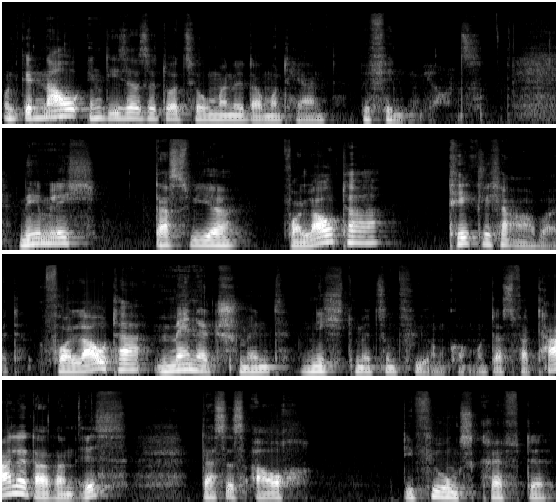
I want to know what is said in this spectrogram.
Und genau in dieser Situation, meine Damen und Herren, befinden wir uns. Nämlich, dass wir vor lauter täglicher Arbeit, vor lauter Management nicht mehr zum Führen kommen. Und das Fatale daran ist, dass es auch die Führungskräfte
